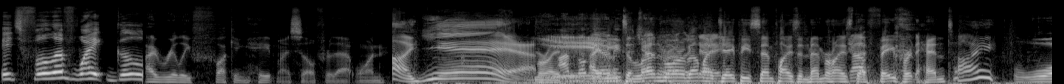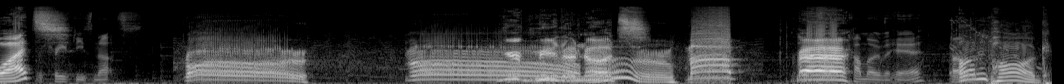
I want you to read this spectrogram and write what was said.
It's full of white goo. I really fucking hate myself for that one. Ah, yeah! Right. I'm not I need to learn more degenerate, about my? JP senpais and memorize their Yep. favorite hentai. What? Retrieve these nuts. Give me the nuts! Come over here. Unpog.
